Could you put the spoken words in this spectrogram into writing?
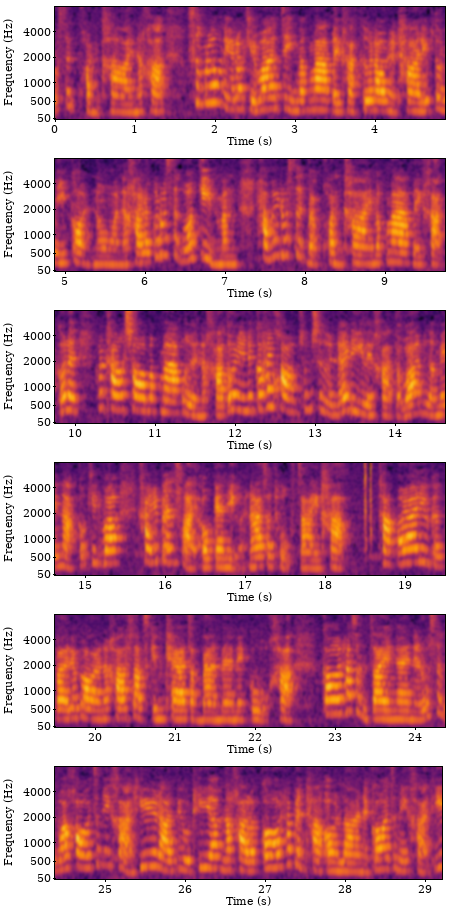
รู้สึกผ่อนคลายนะคะ ซึ่งเรื่องนี้เราคิดว่าจริงมากๆเลยค่ะ คือเราเนี่ยทาลิปตัวนี้ก่อนนอนนะคะ แล้วก็รู้สึกว่ากลิ่นมันทำให้รู้สึกแบบผ่อนคลายมากๆเลยค่ะ ก็เลยค่อนข้างชอบมากๆเลยนะคะ ตัวนี้เนี่ยก็ให้ความชุ่มชื้นได้ดีเลยค่ะ แต่ว่าเนื้อไม่หนักก็คิดว่าใครที่เป็นสายออร์แกนิกน่าจะถูกใจค่ะค่ะก็ได้รีวิวกันไปเรียบร้อยนะคะสับสกินแคร์จากแบรนด์แมเมกุค่ะ ก็ถ้าสนใจยังไงเนี่ยรู้สึกว่าเขาจะมีขายที่ร้านบิวเทียมนะคะ แล้วก็ถ้าเป็นทางออนไลน์เนี่ยก็จะมีขายที่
